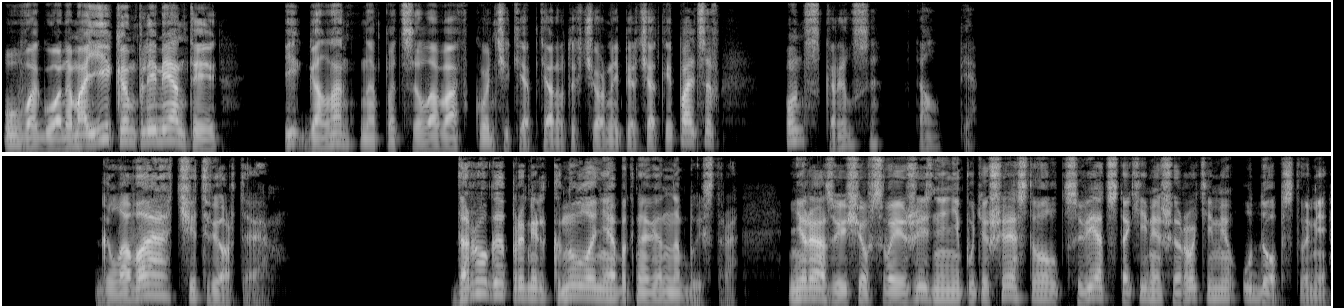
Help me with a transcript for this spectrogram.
у вагона. Мои комплименты!» И, галантно поцеловав кончики обтянутых черной перчаткой пальцев, он скрылся в толпе. Глава четвертая Дорога промелькнула необыкновенно быстро. Ни разу еще в своей жизни не путешествовал цвет с такими широкими удобствами,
